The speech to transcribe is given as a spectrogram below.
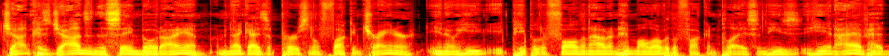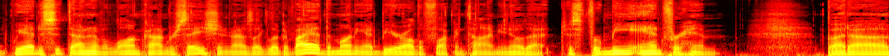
John, because John's in the same boat I am. I mean, that guy's a personal fucking trainer. You know, he people are falling out on him all over the fucking place, and he's he and I have had we had to sit down and have a long conversation. And I was like, look, if I had the money, I'd be here all the fucking time. You know that, just for me and for him. But uh,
